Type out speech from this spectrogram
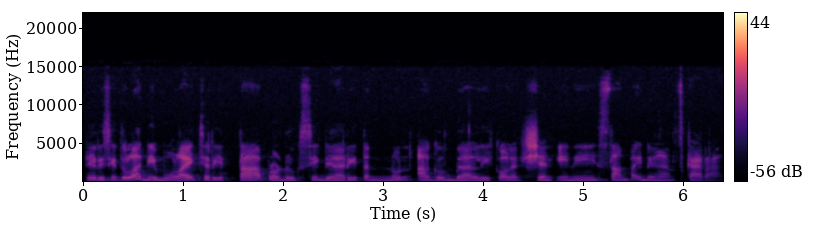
Dari situlah dimulai cerita produksi dari Tenun Agung Bali Collection ini sampai dengan sekarang.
